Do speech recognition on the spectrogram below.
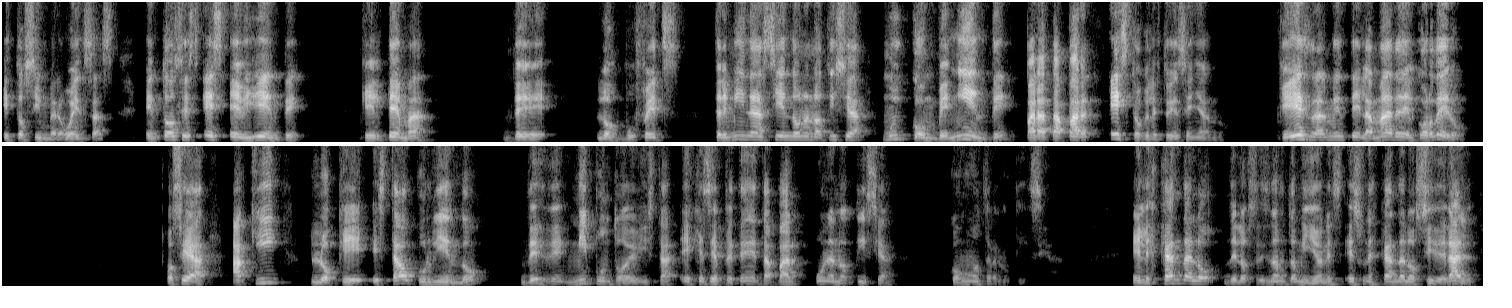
estos sinvergüenzas, entonces es evidente que el tema de los buffets termina siendo una noticia muy conveniente para tapar esto que le estoy enseñando, que es realmente la madre del cordero. O sea, aquí lo que está ocurriendo desde mi punto de vista es que se pretende tapar una noticia con otra noticia. El escándalo de los 690 millones es un escándalo sideral,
